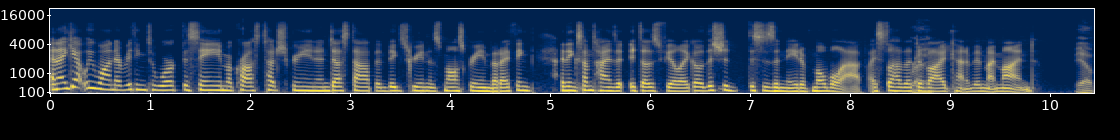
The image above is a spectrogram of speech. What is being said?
and I get we want everything to work the same across touchscreen and desktop and big screen and small screen. But I think I think sometimes it, it does feel like oh this should this is a native mobile app. I still have that Right. divide kind of in my mind. Yep.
